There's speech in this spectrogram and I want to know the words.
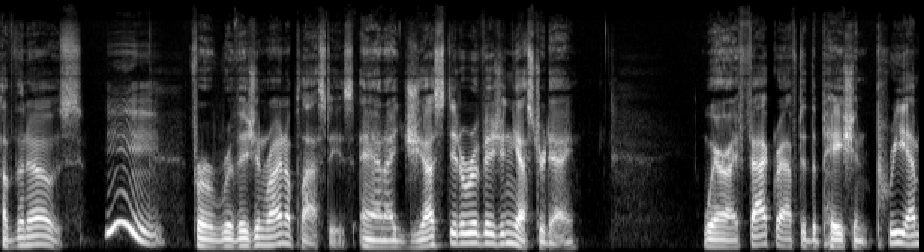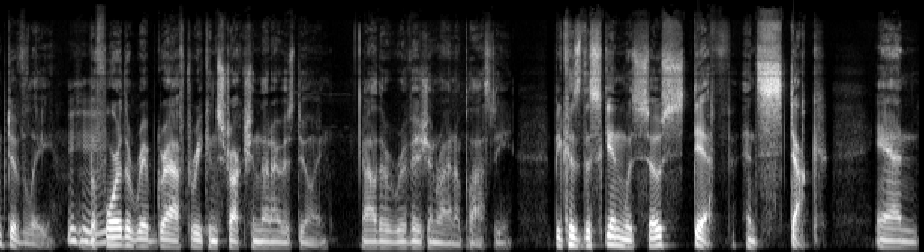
of the nose for revision rhinoplasties. And I just did a revision yesterday where I fat grafted the patient preemptively before the rib graft reconstruction that I was doing, Uh, the revision rhinoplasty, because the skin was so stiff and stuck and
